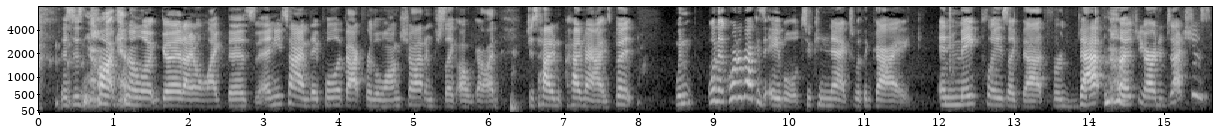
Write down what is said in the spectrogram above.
this is not gonna look good. I don't like this. Anytime they pull it back for the long shot, I'm just like, oh god, just hide hide my eyes. But when when a quarterback is able to connect with a guy and make plays like that for that much yardage, that's just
